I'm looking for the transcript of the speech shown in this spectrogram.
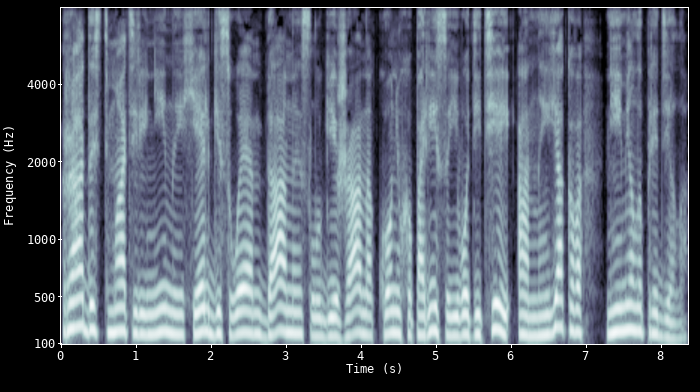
Радость матери Нины, Хельги Суэн, Даны, слуги Жана, конюха Париса его детей, Анны и Якова, не имела предела.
